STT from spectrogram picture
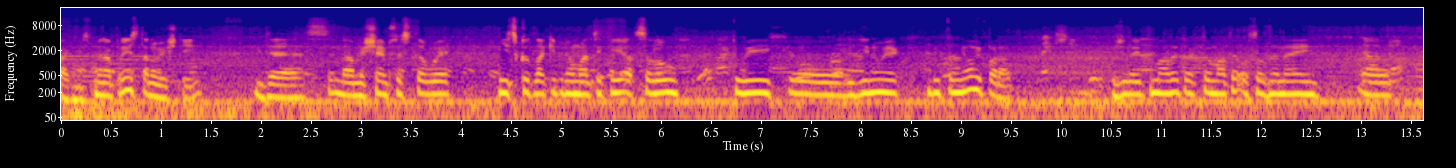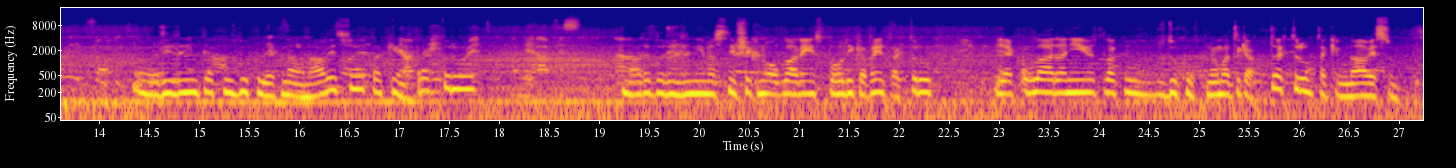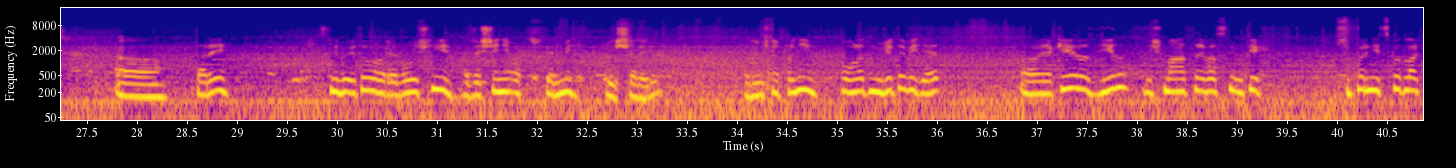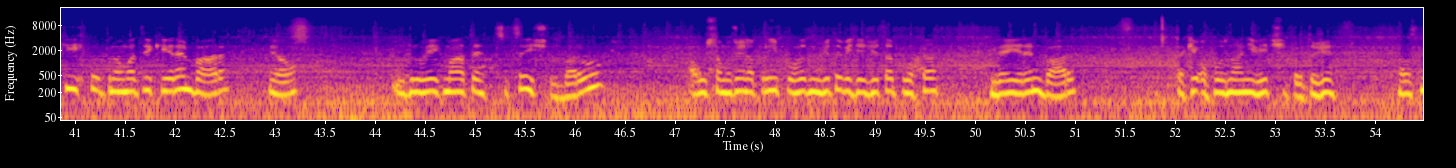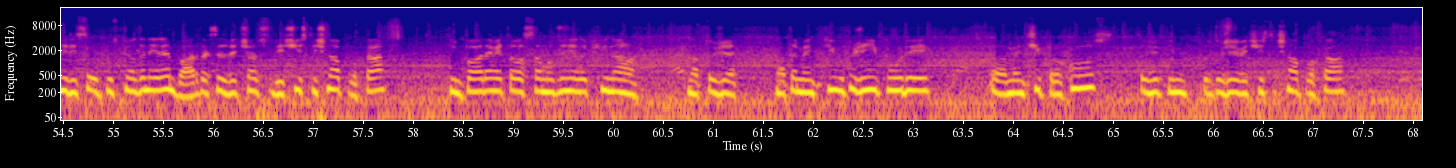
Tak, my jsme na prvním stanovišti, kde se nám Michelin představuje nízkotlaky pneumatiky a celou tu jejich uh, vidinu, jak by to mělo vypadat. Takže tady tu máte traktor, máte osazený uh, řízením tlaku vzduchu jak na návěsu, tak i na traktoru. Máte to řízení vlastně všechno ovládané z pohodlí kabiny traktoru, jak ovládání tlaku vzduchu v pneumatikách traktoru, tak i u návěsu. Tady vlastně bylo to revoluční řešení od firmy Michelin. Tady už na první pohled můžete vidět, eh, jaký je rozdíl, když máte vlastně u těch super nízkotlakých pneumatik jeden bar, jo, u druhých máte 36 barů. A už samozřejmě na první pohled můžete vidět, že ta plocha, kde je jeden bar, tak je opoznání větší, protože vlastně když se opustí na ten jeden bar, tak se zvětší, větší styčná plocha, tím pádem je to samozřejmě lepší na, na to, že máte menší utužení půdy, eh, menší prokus, takže tím, protože je větší styčná plocha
